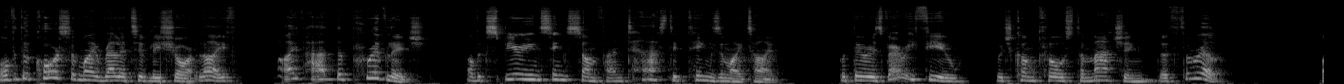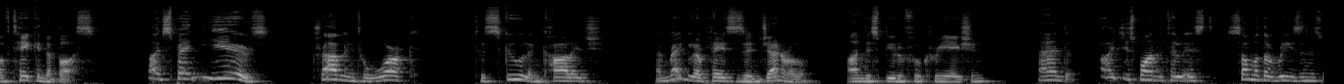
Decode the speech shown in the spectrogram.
Over the course of my relatively short life, I've had the privilege of experiencing some fantastic things in my time, but there is very few which come close to matching the thrill of taking the bus. I've spent years travelling to work, to school and college, and regular places in general on this beautiful creation, and I just wanted to list some of the reasons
